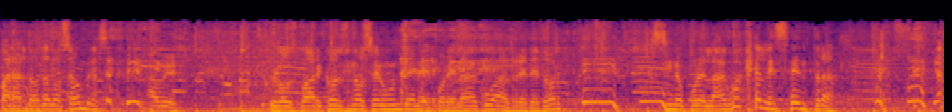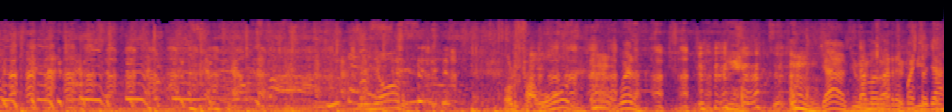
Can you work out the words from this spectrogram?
para todos los hombres. A ver. Los barcos no se hunden por el agua alrededor, sino por el agua que les entra. Señor, por favor. Bueno, ya estamos verdad, más repuestos ya.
